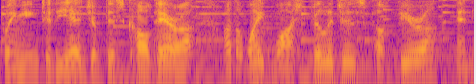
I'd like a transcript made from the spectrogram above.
Clinging to the edge of this caldera are the whitewashed villages of Fira and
